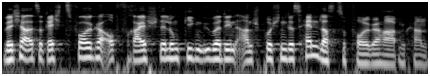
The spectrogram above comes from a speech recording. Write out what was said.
welcher als Rechtsfolge auch Freistellung gegenüber den Ansprüchen des Händlers zur Folge haben kann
